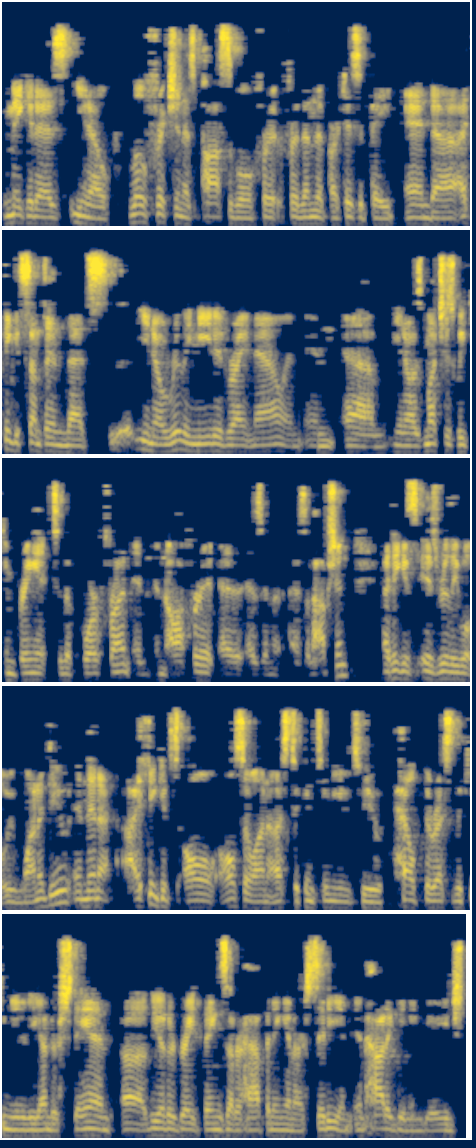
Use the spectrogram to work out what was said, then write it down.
make it as, you know, low friction as possible for, for them to participate. And, uh, I think it's something that's, you know, really needed right now. And, and, um, you know, as much as we can bring it to the forefront and, and offer it as, as an, as an option, I think is, is really what we want to do. And then I, I, think it's all also on us to continue to help the rest of the community understand, uh, the other great things that are happening in our city and, and how to get engaged.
